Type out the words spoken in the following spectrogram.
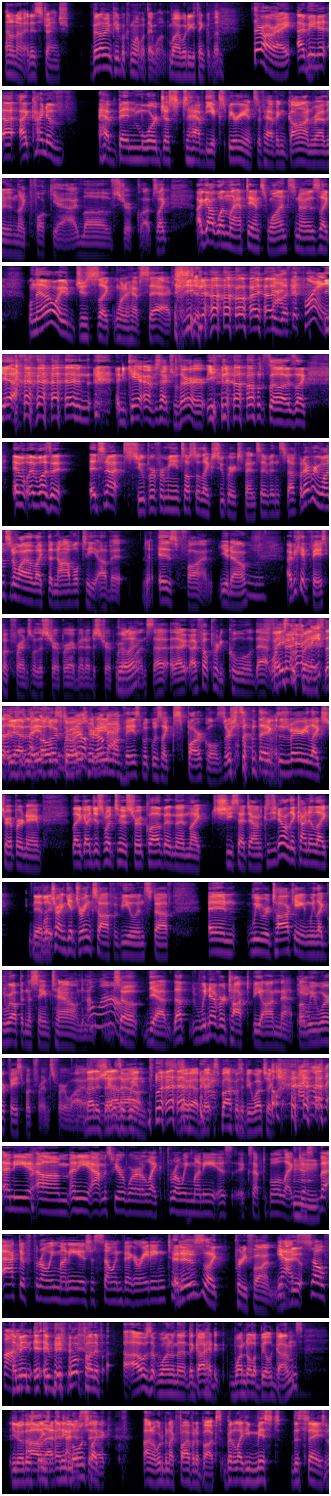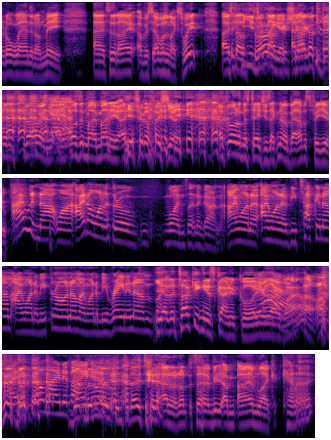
I don't know, it is strange. But I mean, people can want what they want. Why? What do you think of them? They're all right. I mean, it, I, I kind of have been more just to have the experience of having gone rather than like, fuck yeah, I love strip clubs. Like, I got one lap dance once and I was like, well, now I just like want to have sex. You know? I was That's like- the point. Yeah. and, and you can't have sex with her, you know? So I was like, it, it wasn't. It's not super for me. It's also like super expensive and stuff. But every once in a while, like the novelty of it is Yeah. fun, you know? Mm. I became Facebook friends with a stripper I met at a strip club Really? once. I, I, I felt pretty cool with that one. Facebook friends. Facebook. Yeah, This is old Facebook story. friends. Her Real name on. Facebook was like Sparkles or something. It was very like stripper name. Like I just went to a strip club and then like she sat down because you know they kind of like Yeah, will they- try and get drinks off of you and stuff. And we were talking. We like grew up in the same town. And Oh, wow. So yeah, that we never talked beyond that, but we were Facebook friends for a while. That is that is Shout a win. so yeah, Nick Sparkles, if you're watching. I love any um, any atmosphere where like throwing money is acceptable. Like just the act of throwing money is just so invigorating to Mm-hmm. It me. is like pretty fun. You Yeah, feel- it's so fun. I mean, it would be more fun if I was at one and the, the guy had one dollar bill guns. You know those Oh, things, that's and he kinda launched like sick. I don't know, it would have been like five hundred bucks, but like he missed the stage and it all landed on me. And so then I obviously I wasn't like sweet. I started throwing it, and I got to do all the throwing, and it wasn't my money. I took off my shirt. I threw it on the stage. He's like, "No, but that was for you." I would not want. I don't want to throw ones in a gun. I want to. I want to be tucking them. I want to be throwing them. I want to be raining them. yeah, the tucking is kind of cool. You're like, wow. I don't mind if But I literally do. in today's day, I don't know. Not, I mean, I'm, I am like, can I?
